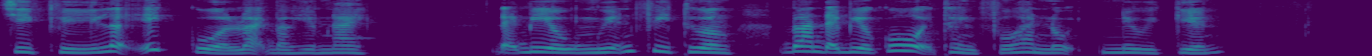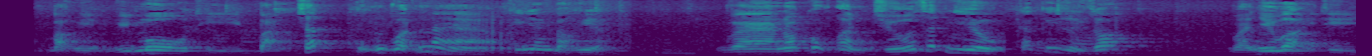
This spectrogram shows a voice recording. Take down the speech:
chi phí lợi ích của loại bảo hiểm này. Đại biểu Nguyễn Phi Thường, đoàn đại biểu Quốc hội thành phố Hà Nội nêu ý kiến. Bảo hiểm vi mô thì bản chất cũng vẫn là kinh doanh bảo hiểm và nó cũng ẩn chứa rất nhiều các cái rủi ro. Và như vậy thì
